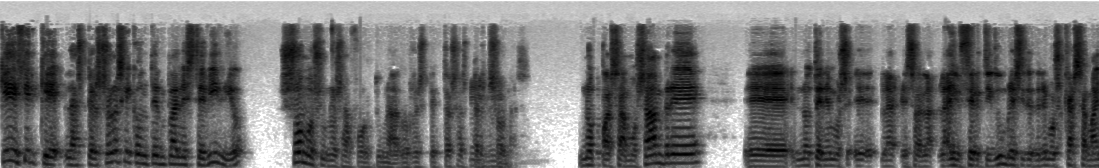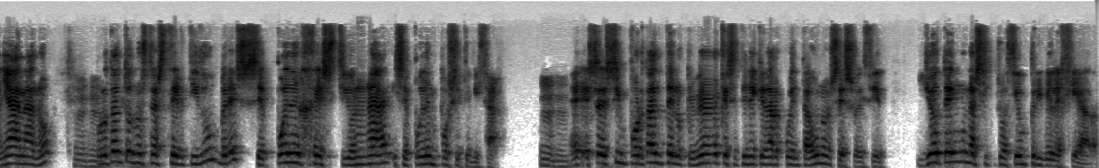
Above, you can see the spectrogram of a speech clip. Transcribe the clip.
Quiere decir que las personas que contemplan este vídeo somos unos afortunados respecto a esas personas. No pasamos hambre, eh, no tenemos eh, la, incertidumbre si tendremos casa mañana, ¿no? Por lo tanto, nuestras certidumbres se pueden gestionar y se pueden positivizar. Eh, eso es importante, lo primero que se tiene que dar cuenta uno es eso, es decir, yo tengo una situación privilegiada.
